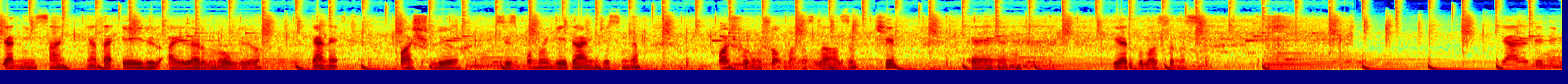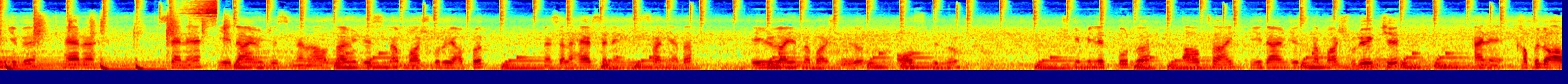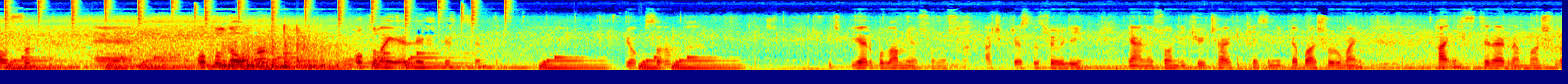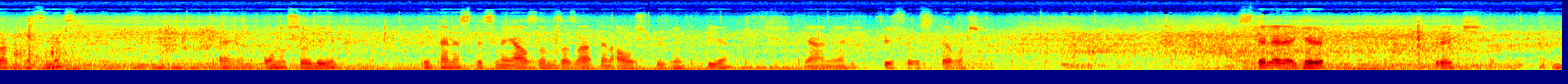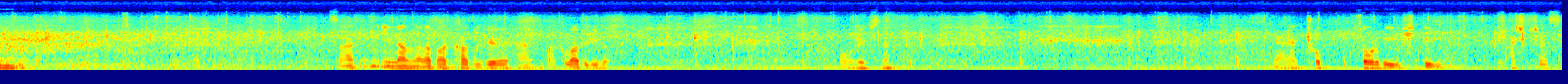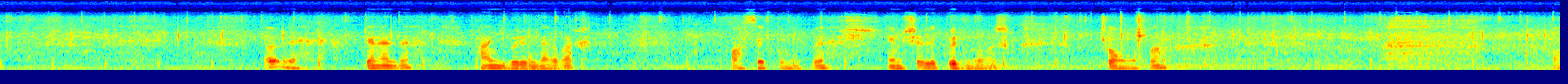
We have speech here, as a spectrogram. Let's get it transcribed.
ya Nisan ya da Eylül aylarında oluyor. Yani başlıyor. Siz bunu 7 ay öncesinden başvurmuş olmanız lazım ki eee, yer bulasınız. Yani dediğim gibi her sene 7 ay öncesinden 6 ay öncesinden başvuru yapın. Mesela her sene Nisan ya da Eylül ayında başlıyor. Ausbildung. Çünkü millet burada 6 ay 7 ay öncesinden başvuruyor ki hani kabul alsın. Ee, okulda onu okula yerleştirsin. Yoksa hiçbir yer bulamıyorsunuz. Açıkçası söyleyeyim. Yani son 2-3 ay kesinlikle başvurmayın. Hangi sitelerden başvurabilirsiniz? Ee, onu söyleyeyim. İnternet sitesine yazdığınızda zaten Ausbildung diye yani bir sürü site var. Sitelere girip direkt zaten ilanlara bakabiliyor yani bakılabiliyor. O yüzden yani çok zor bir iş değil açıkçası. Öyle. Genelde hangi bölümler var? Bahsettiğim gibi hemşirelik bölümü var. Çoğunlukla.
